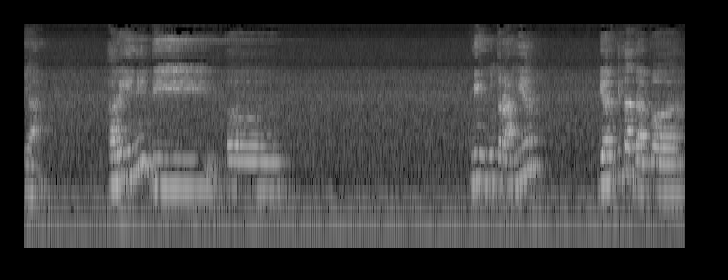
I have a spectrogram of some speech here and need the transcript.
Ya hari ini di uh, minggu terakhir biar kita dapat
